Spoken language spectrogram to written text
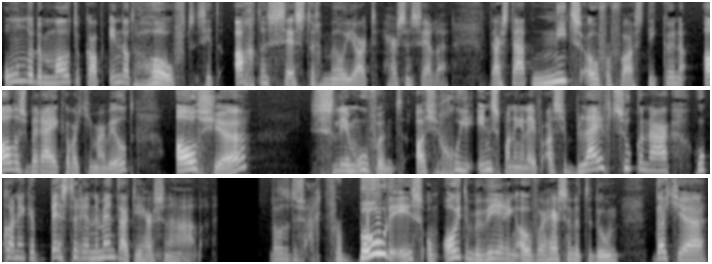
onder de motorkap in dat hoofd zit 68 miljard hersencellen. Daar staat niets over vast. Die kunnen alles bereiken wat je maar wilt als je slim oefent, als je goede inspanningen levert, als je blijft zoeken naar hoe kan ik het beste rendement uit die hersenen halen. Dat het dus eigenlijk verboden is om ooit een bewering over hersenen te doen dat je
